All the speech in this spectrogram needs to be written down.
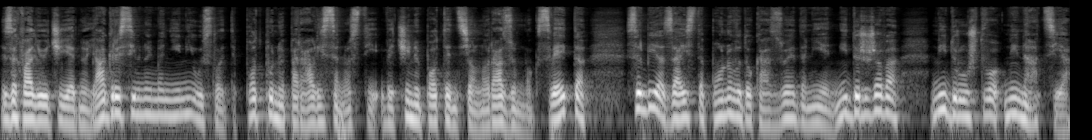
Zahvaljujući jednoj agresivnoj manjini usled potpune paralisanosti većine potencijalno razumnog sveta, Srbija zaista ponovo dokazuje da nije ni država, ni društvo, ni nacija,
